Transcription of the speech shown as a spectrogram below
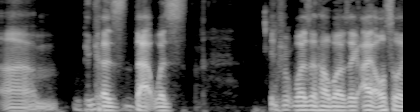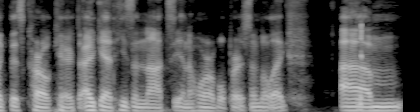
um, Mm-hmm. because that was, if it wasn't Hellboy, I was like, I also like this Carl character. I get he's a Nazi and a horrible person, but like, um,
